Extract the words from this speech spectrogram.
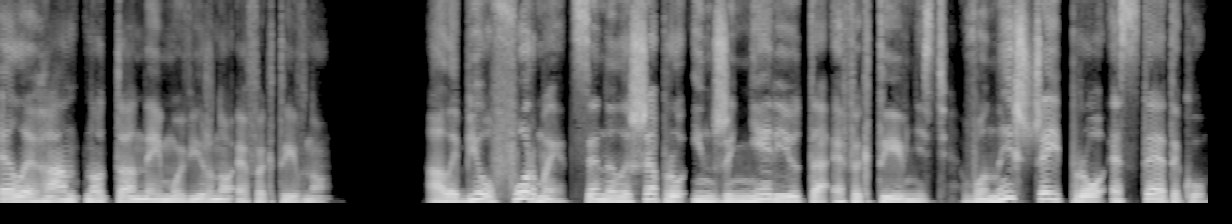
елегантно та неймовірно ефективно. Але біоформи це не лише про інженерію та ефективність, вони ще й про естетику.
